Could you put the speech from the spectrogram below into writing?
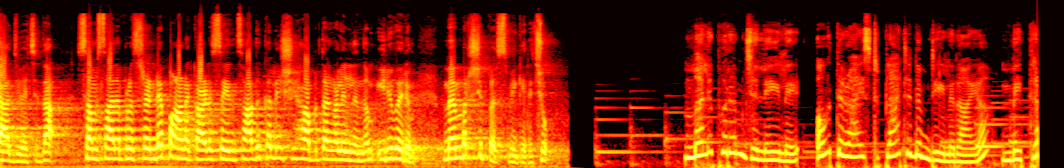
രാജിവെച്ചത്. സംസ്ഥാന പ്രസിഡന്റ് പാണക്കാട് സെയ്ദ് സാദിഖ് അലി ശിഹാബ് തങ്ങളിൽ നിന്നും ഇരുവരും മെമ്പർഷിപ്പ് സ്വീകരിച്ചു. മലപ്പുറം ജില്ലയിലെ ഓത്തറൈസ്ഡ് പ്ലാറ്റിനം ഡീലറായ മിത്ര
